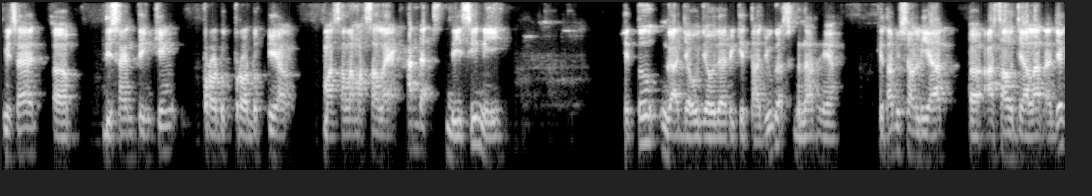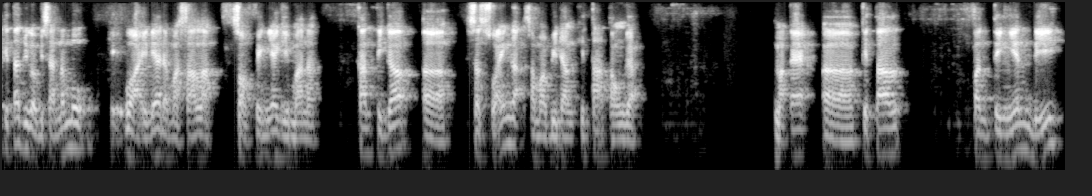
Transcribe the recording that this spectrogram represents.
misalnya uh, design thinking produk-produk yang masalah-masalah yang ada di sini itu nggak jauh-jauh dari kita juga sebenarnya kita bisa lihat uh, asal jalan aja kita juga bisa nemu. Wah ini ada masalah. Solvingnya gimana? Kan tinggal uh, sesuai nggak sama bidang kita atau enggak makanya uh, kita pentingin di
